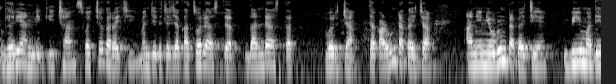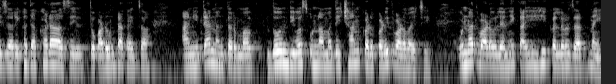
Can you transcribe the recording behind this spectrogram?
घरी आणली की छान स्वच्छ करायची. म्हणजे त्याच्या ज्या काचोऱ्या असतात दांड्या असतात वरच्या त्या काढून टाकायच्या आणि निवडून टाकायचे. बीमध्ये जर एखादा खडा असेल तो काढून टाकायचा आणि त्यानंतर मग दोन दिवस उन्हामध्ये छान कडकडीत वाळवायचे. उन्हात वाळवल्याने काहीही कलर जात नाही.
